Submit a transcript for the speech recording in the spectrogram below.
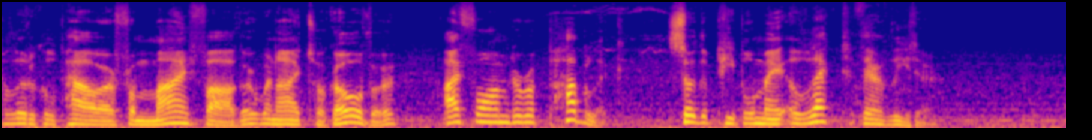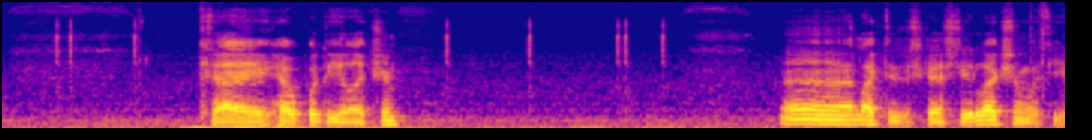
political power from my father when I took over, I formed a republic so the people may elect their leader. Can I help with the election? Uh, I'd like to discuss the election with you.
